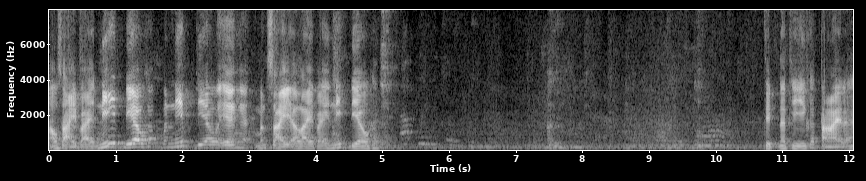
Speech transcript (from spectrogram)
เอาใส่ไป นิดเดียวครับ มันนิดเดียวเองอะมันใส่อะไรไปนิดเดียวครับ สิบนาทีก็ตายแล้ว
